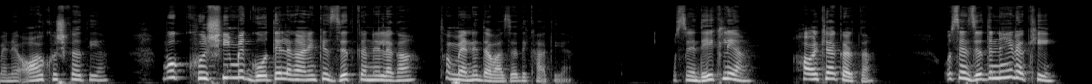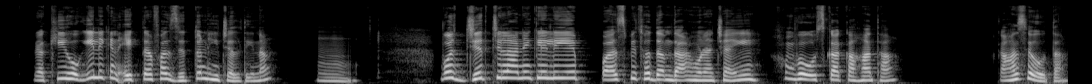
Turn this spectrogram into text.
मैंने और खुश कर दिया। वो खुशी में गोते लगाने की ज़िद करने लगा तो मैंने दरवाज़ा दिखा दिया। उसने देख लिया, और क्या करता? उसने ज़िद नहीं रखी रखी होगी, लेकिन एक तरफा ज़िद तो नहीं चलती ना? हम्म। वो जिद चलाने के लिए पर्स भी तो दमदार होना चाहिए। वो उसका कहाँ था? कहाँ से होता?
